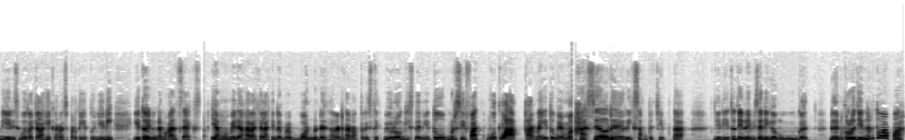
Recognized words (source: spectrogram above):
dia disebut laki-laki karena seperti itu. Jadi itu yang dinamakan seks yang membedakan laki-laki dan perempuan berdasarkan karakteristik biologis dan itu bersifat mutlak karena itu memang hasil dari sang pencipta. Jadi itu tidak bisa diganggu gugat. Dan kalau gender itu apa?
